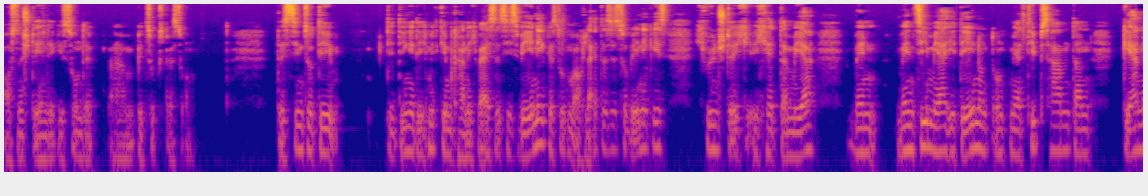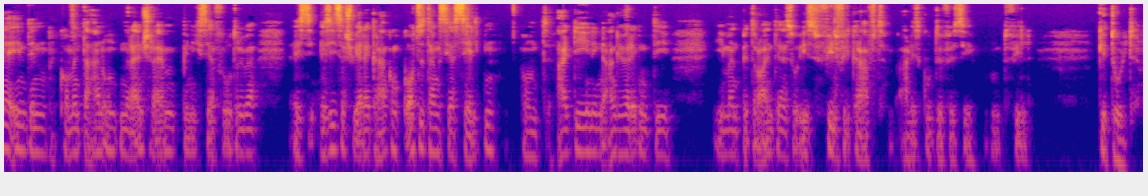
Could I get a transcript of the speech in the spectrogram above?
außenstehende, gesunde ähm, Bezugsperson. Das sind so die, die Dinge, die ich mitgeben kann. Ich weiß, es ist wenig, es tut mir auch leid, dass es so wenig ist. Ich wünschte, ich, ich hätte mehr. Wenn, wenn Sie mehr Ideen und, und mehr Tipps haben, dann gerne in den Kommentaren unten reinschreiben, bin ich sehr froh drüber. Es, es ist eine schwere Erkrankung, Gott sei Dank sehr selten. Und all diejenigen Angehörigen, die jemand betreuen, der so ist, viel, viel Kraft, alles Gute für Sie und viel Geduld.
